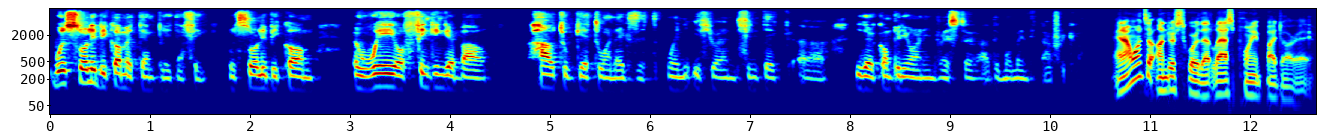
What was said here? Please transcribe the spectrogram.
will slowly become a template, I think, will slowly become a way of thinking about how to get to an exit when if you're in fintech, uh, either a company or an investor at the moment in Africa. And I want to underscore that last point by Dare,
